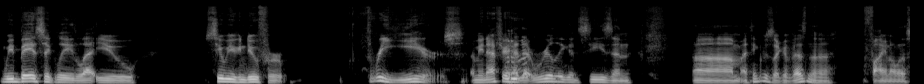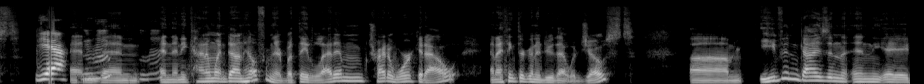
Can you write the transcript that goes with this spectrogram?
we basically let you see what you can do for three years. I mean, after you Mhm. had that really good season, um, I think it was like a Vezina finalist, Yeah. and mhm, then mhm. and then he kind of went downhill from there. But they let him try to work it out, and I think they're going to do that with Jost. Um, even guys in the in the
